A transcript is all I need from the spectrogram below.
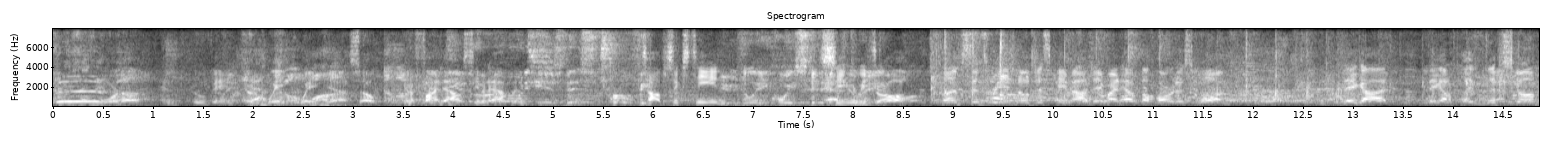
Florida, and who, Van? And Wake, Wake, yeah. So, gonna find out, see what happens. Is this trophy Top 16. usually hoisted See who we draw. Clemson's regional just came out. They might have the hardest one. They got they got to play Lipscomb,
